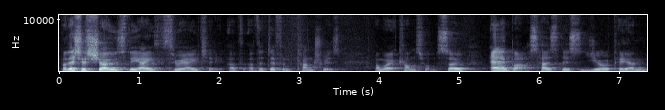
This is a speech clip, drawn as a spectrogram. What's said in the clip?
But this just shows the A380 of, of the different countries and where it comes from. So Airbus has this European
